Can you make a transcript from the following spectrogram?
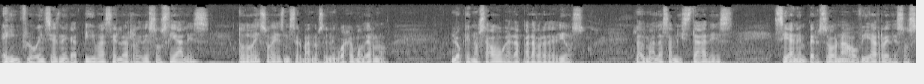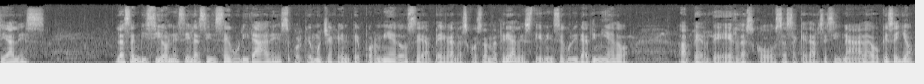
e influencias negativas en las redes sociales. Todo eso es, mis hermanos, el lenguaje moderno, lo que nos ahoga la palabra de Dios. Las malas amistades, sean en persona o vía redes sociales, las ambiciones y las inseguridades, porque mucha gente por miedo se apega a las cosas materiales, tiene inseguridad y miedo a perder las cosas, a quedarse sin nada o qué sé yo.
